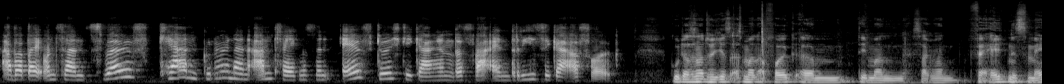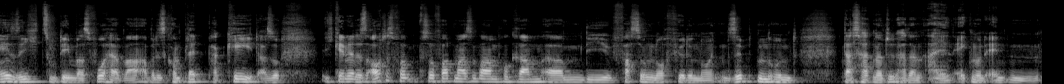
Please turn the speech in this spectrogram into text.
Aber bei unseren zwölf kerngrünen Anträgen sind elf durchgegangen. Das war ein riesiger Erfolg. Gut, das ist natürlich jetzt erstmal ein Erfolg, ähm, den man, sagen wir, verhältnismäßig zu dem, was vorher war, aber das Komplettpaket. Also ich kenne ja das auch, das Sofortmaßnahmenprogramm, ähm, die Fassung noch für den 9.7. und das hat natürlich hat an allen Ecken und Enden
